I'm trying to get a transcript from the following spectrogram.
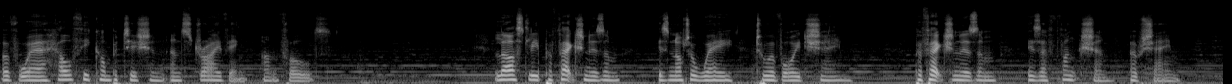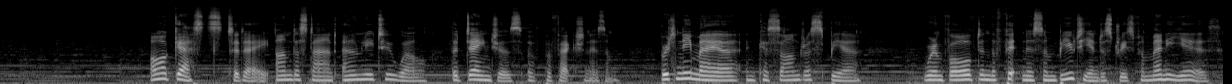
of where healthy competition and striving unfolds. Lastly, perfectionism is not a way to avoid shame. Perfectionism is a function of shame. Our guests today understand only too well the dangers of perfectionism Brittany Maher and Cassandra Speer were involved in the fitness and beauty industries for many years.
